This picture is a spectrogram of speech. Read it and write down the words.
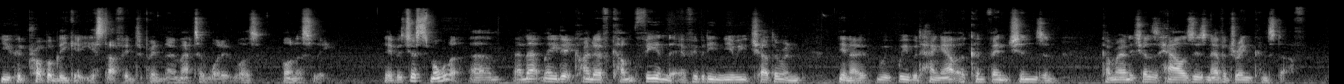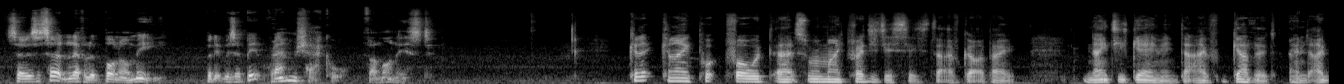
you could probably get your stuff into print no matter what it was, honestly. It was just smaller, um, and that made it kind of comfy, and that everybody knew each other, and you know, we, we would hang out at conventions and come around each other's houses and have a drink and stuff. So there's a certain level of bonhomie, but it was a bit ramshackle, if I'm honest. Can I, can I put forward uh, some of my prejudices that I've got about 90s gaming that I've gathered? And I,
